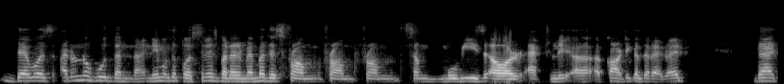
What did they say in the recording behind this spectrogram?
there was I don't know who the name of the person is, but I remember this from from from some movies or actually a, a article that I read that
